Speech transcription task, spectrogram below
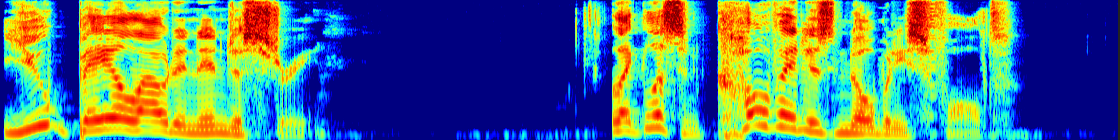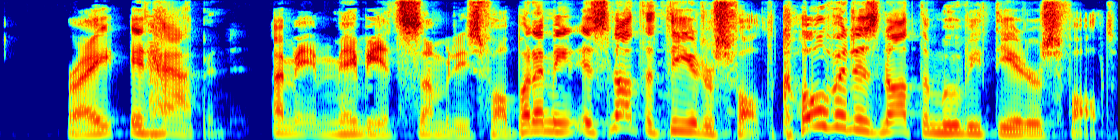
You bail out an industry. Like, listen, COVID is nobody's fault, right? It happened. I mean, maybe it's somebody's fault, but I mean, it's not the theater's fault. COVID is not the movie theater's fault.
